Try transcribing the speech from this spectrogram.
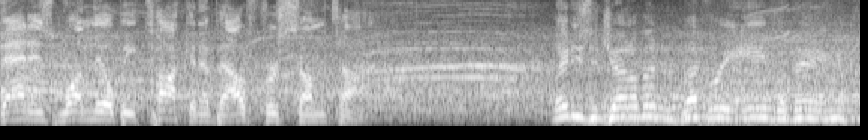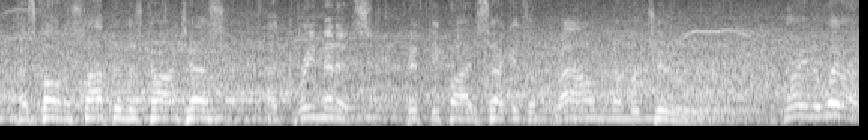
That is one they'll be talking about for some time. Ladies and gentlemen, referee Yves Lavigne has called a stop to this contest at 3 minutes, 55 seconds of round number two. Declaring the winner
